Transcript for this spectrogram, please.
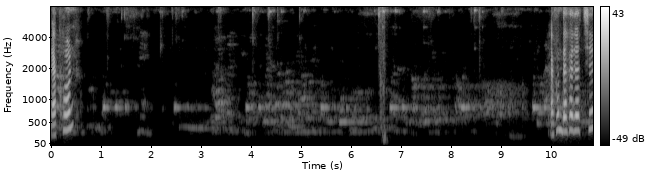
এখন? এখন দেখা যাচ্ছে।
